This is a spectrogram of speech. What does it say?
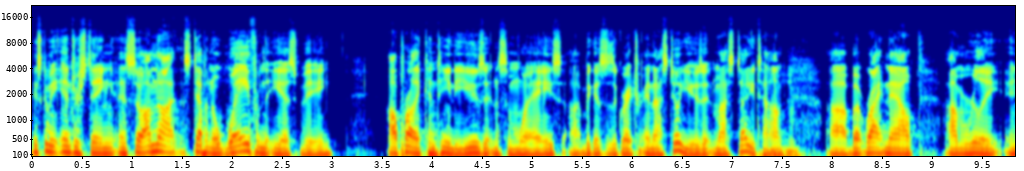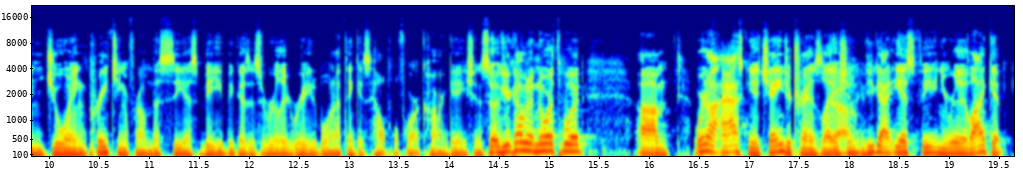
it's gonna be interesting. And so I'm not stepping away from the ESV. I'll probably continue to use it in some ways uh, because it's a great, tra- and I still use it in my study time. Mm-hmm. Uh, but right now, I'm really enjoying preaching from the CSB because it's really readable and I think it's helpful for our congregation. So if you're coming to Northwood, um, we're not asking you to change your translation. Yeah. If you got ESV and you really like it,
